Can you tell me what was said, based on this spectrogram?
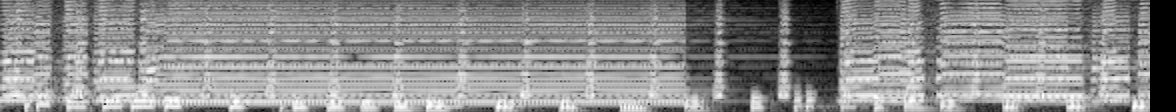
Thank Thank you.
